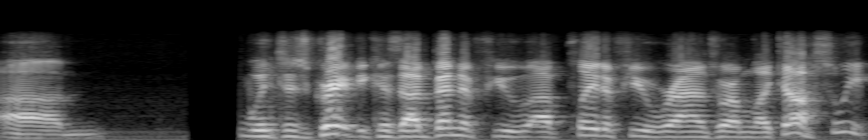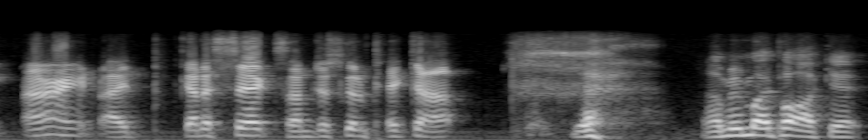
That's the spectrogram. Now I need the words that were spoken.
Um, which is great because I've been a few, I've played a few rounds where I'm like, oh sweet, all right, I got a six. I'm just gonna pick up. Yeah, I'm in my pocket.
